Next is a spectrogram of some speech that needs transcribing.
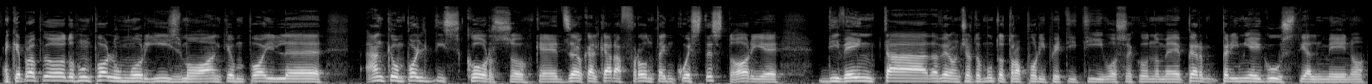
è che proprio dopo un po' l'umorismo, anche un po' il, anche un po' il discorso che Zero Calcara affronta in queste storie diventa davvero a un certo punto troppo ripetitivo, secondo me, per, per i miei gusti almeno.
